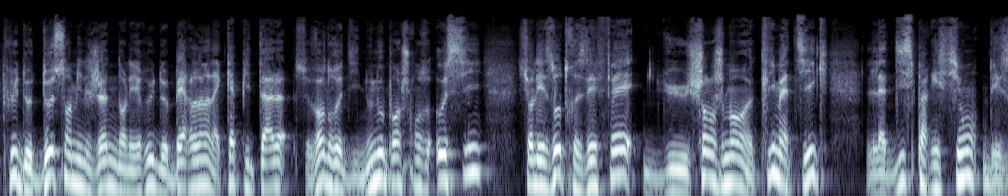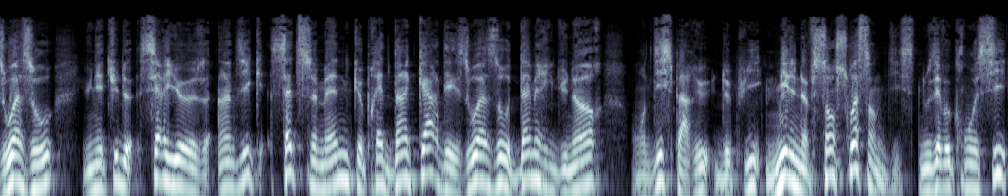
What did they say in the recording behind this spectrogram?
plus de 200 000 jeunes dans les rues de Berlin, la capitale, ce vendredi. Nous nous pencherons aussi sur les autres effets du changement climatique, la disparition des oiseaux. Une étude sérieuse indique cette semaine que près d'un quart des oiseaux d'Amérique du Nord ont disparu depuis 1970. Nous évoquerons aussi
